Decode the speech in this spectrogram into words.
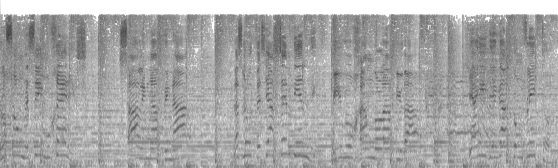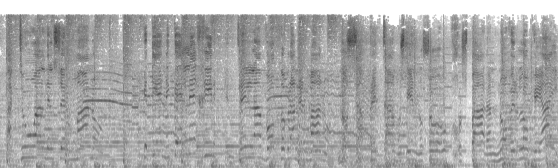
Los hombres y mujeres salen a cenar, las luces ya se encienden dibujando la ciudad. Y ahí llega el conflicto actual del ser humano que tiene que elegir entre la voz o gran hermano. Nos apretamos bien los ojos para no ver lo que hay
